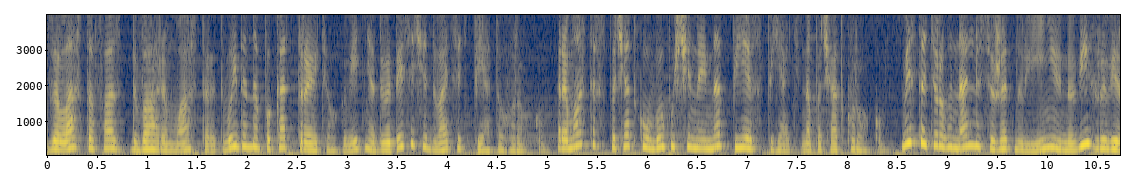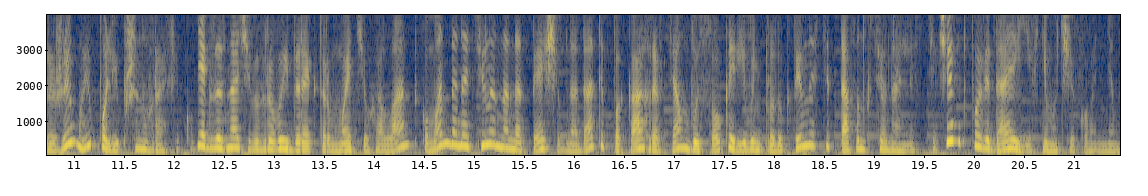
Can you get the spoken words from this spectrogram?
The Last of Us 2 Remastered вийде на ПК 3 квітня 2025 року. Ремастер спочатку випущений на PS5 на початку року. Містить оригінальну сюжетну лінію, нові ігрові режими і поліпшену графіку. Як зазначив ігровий директор Меттью Галанд, команда націлена на те, щоб надати ПК гравцям високий рівень продуктивності та функціональності, що відповідає їхнім очікуванням.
